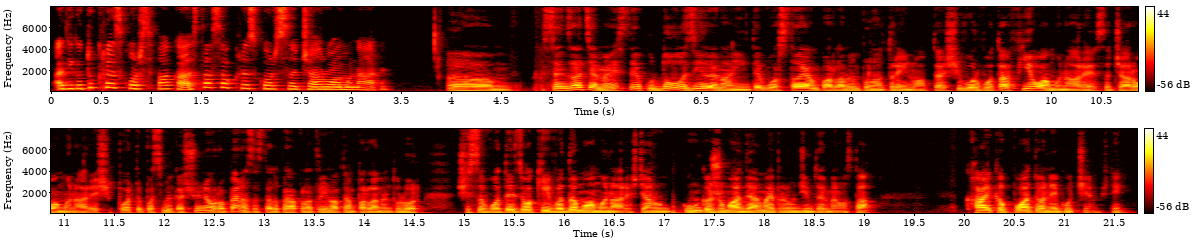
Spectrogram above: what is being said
adică tu crezi că or să facă asta sau crezi că or să ceară o amânare? Uh, senzația mea este că cu două zile înainte vor sta ea în Parlament până la 3 noaptea și vor vota fie o amânare, să ceară o amânare și foarte posibil ca și Uniunea Europeană să stea după aia până la 3 noaptea în Parlamentul lor și să voteze, ok, vă dăm o amânare, știi, anul, cu încă jumătate de an mai prelungim termenul ăsta, hai că poate o negociem, știi?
